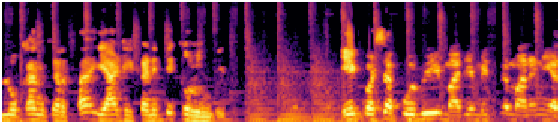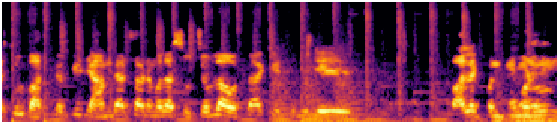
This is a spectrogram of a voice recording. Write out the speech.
लोकांकरता या ठिकाणी ते करून देत एक वर्षापूर्वी माझे मित्र माननीय अतुल भातकर जे आमदार साहेबांनी मला सुचवला होता की तुम्ही जे पालकमंत्री म्हणून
